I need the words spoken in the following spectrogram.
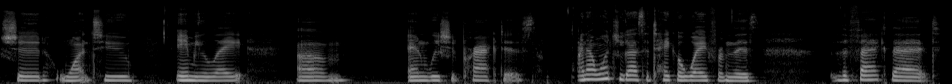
should want to emulate, um, and we should practice. And I want you guys to take away from this the fact that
